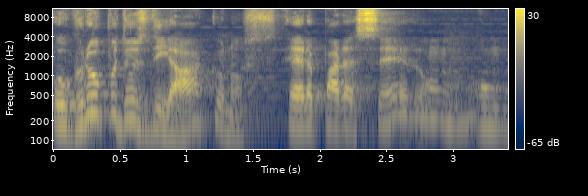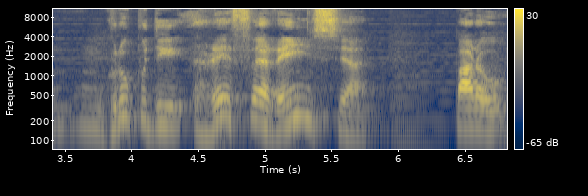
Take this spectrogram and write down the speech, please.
O grupo dos diáconos era para ser um, um, um grupo de referência para o,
